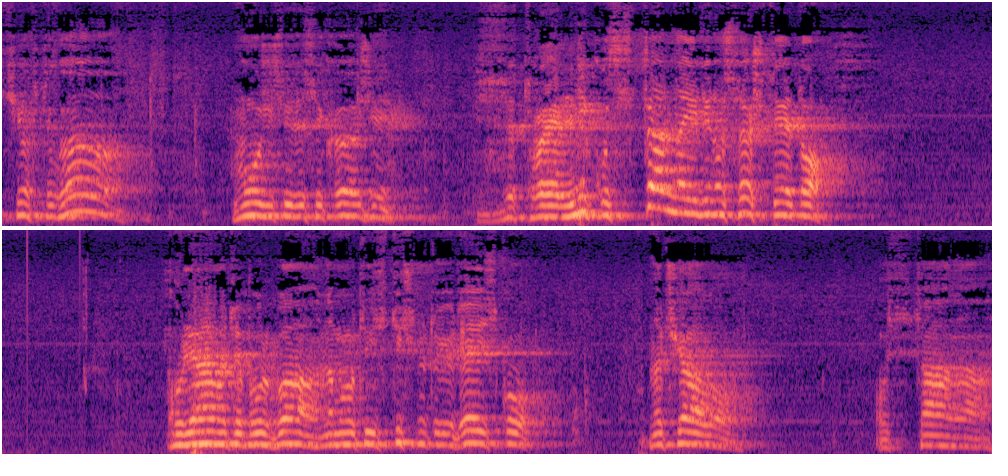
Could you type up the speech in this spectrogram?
И чак тогава може се да се каже за троеликостта на единосъщието. Голямата борба на монотеистичното юдейско начало остана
